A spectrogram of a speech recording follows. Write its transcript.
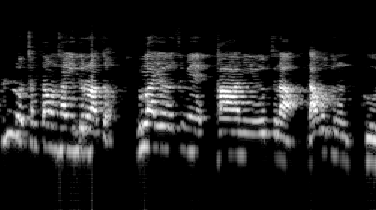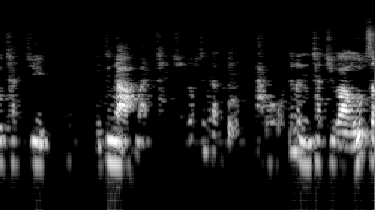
홀로 참다운 상이 드러났어. 응하였음에 단이 없으나 나고드는 그 자취 있느냐 그 말 자취 없습니다. 나고드는 자취가 없어.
